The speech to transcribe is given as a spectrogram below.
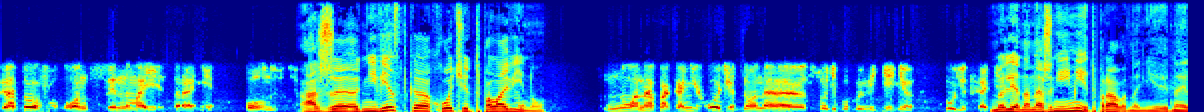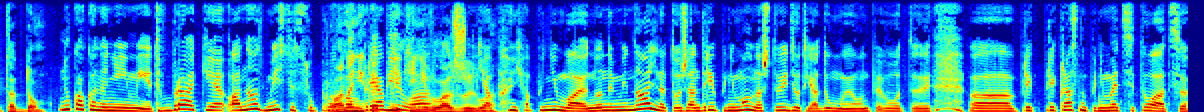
готов, он сын на моей стороне полностью. А же невестка хочет половину. Ну, она пока не хочет, но она, судя по поведению, Но, Лена, она же не имеет права на, не- на этот дом. Ну, как она не имеет? В браке она вместе с супругом Но она ни копейки приобрела. не вложила. Я, я понимаю, но номинально тоже Андрей понимал, на что идет, я думаю, он вот э, э, пре- прекрасно понимает ситуацию.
